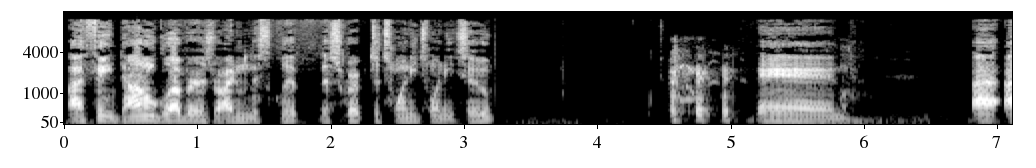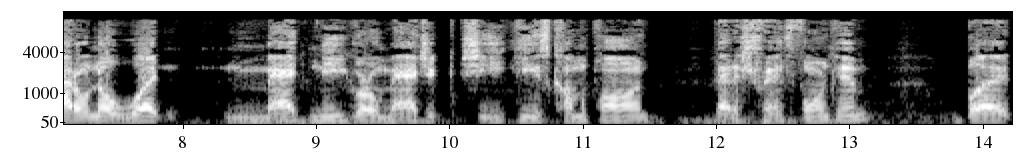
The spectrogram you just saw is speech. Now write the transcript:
I think Donald Glover is writing the script the script to 2022. and I, I don't know what mag, Negro magic she he has come upon that has transformed him, but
